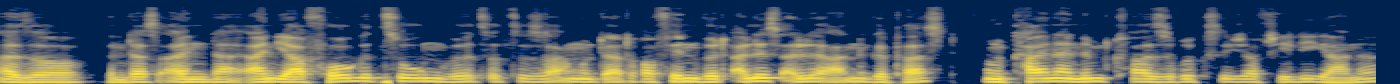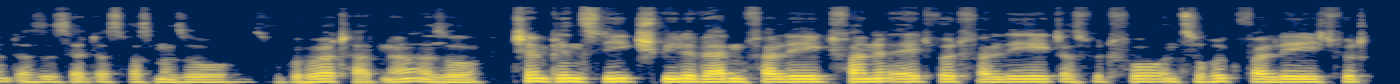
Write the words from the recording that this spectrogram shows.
Also wenn das ein, ein Jahr vorgezogen wird sozusagen und daraufhin wird alles alle angepasst und keiner nimmt quasi Rücksicht auf die Liga. Ne? Das ist ja das, was man so, so gehört hat. Ne? Also Champions League Spiele werden verlegt, Final Eight wird verlegt, das wird vor und zurück verlegt, wird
